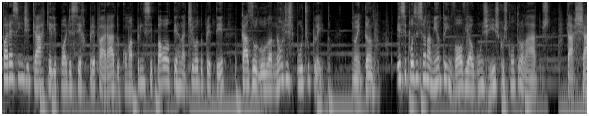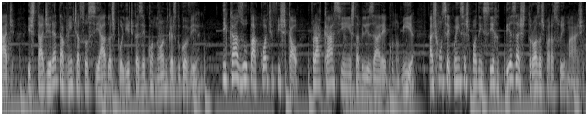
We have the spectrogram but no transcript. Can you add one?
parece indicar que ele pode ser preparado como a principal alternativa do PT caso Lula não dispute o pleito. No entanto, esse posicionamento envolve alguns riscos controlados. Tachad está diretamente associado às políticas econômicas do governo. E caso o pacote fiscal fracasse em estabilizar a economia, as consequências podem ser desastrosas para sua imagem.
